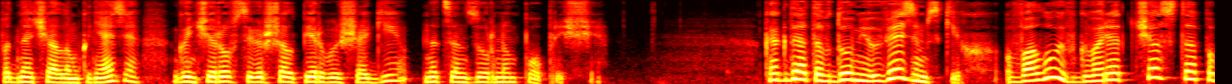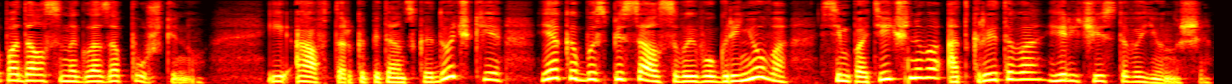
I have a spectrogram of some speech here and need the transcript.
Под началом князя Гончаров совершал первые шаги на цензурном поприще. Когда-то в доме у Вяземских Валуев, говорят, часто попадался на глаза Пушкину, и автор «Капитанской дочки» якобы списал своего Гринева симпатичного, открытого и речистого юноши.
